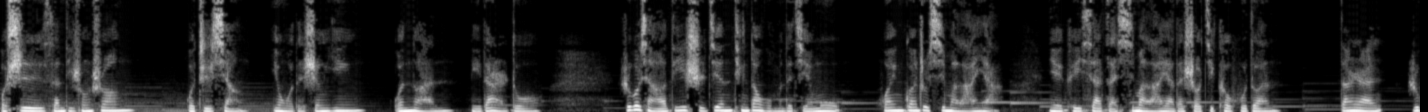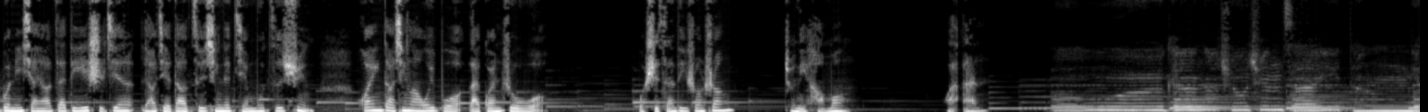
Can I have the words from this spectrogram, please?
我是三 D 双双，我只想用我的声音温暖你的耳朵。如果想要第一时间听到我们的节目，欢迎关注喜马拉雅，你也可以下载喜马拉雅的手机客户端。当然，如果你想要在第一时间了解到最新的节目资讯，欢迎到新浪微博来关注我。我是三 D 双双，祝你好梦。晚安偶尔看那秋千在荡漾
